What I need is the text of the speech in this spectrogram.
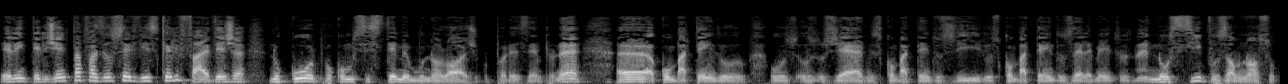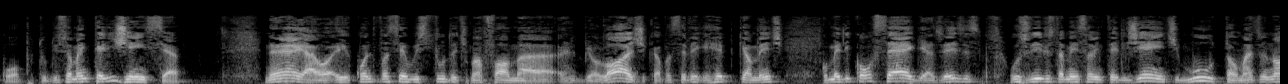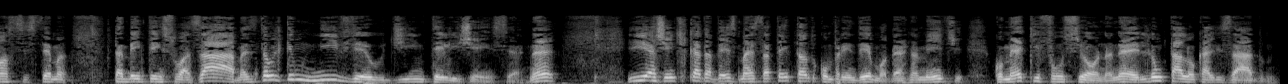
Ele é inteligente para fazer o serviço que ele faz. Veja no corpo como sistema imunológico, por exemplo, né? Uh, combatendo os, os, os, germes, combatendo os vírus, combatendo os elementos né, nocivos ao nosso corpo. Tudo isso é uma inteligência né? E quando você o estuda de uma forma biológica, você vê que realmente como ele consegue. Às vezes os vírus também são inteligentes, mutam, mas o nosso sistema também tem suas armas. Então ele tem um nível de inteligência, né? E a gente cada vez mais está tentando compreender modernamente como é que funciona, né? Ele não está localizado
